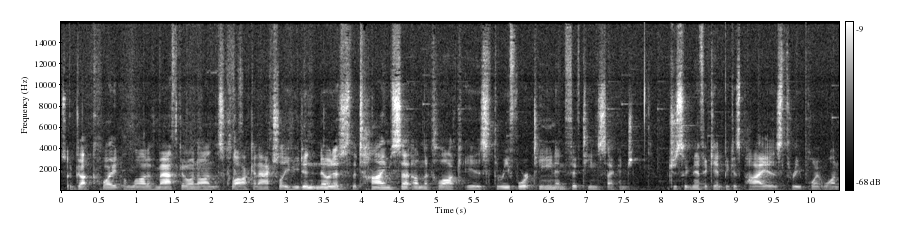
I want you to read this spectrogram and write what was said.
So we've got quite a lot of math going on this clock, and actually if you didn't notice, the time set on the clock is 3.14 and 15 seconds which is significant because pi is 3.1415.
